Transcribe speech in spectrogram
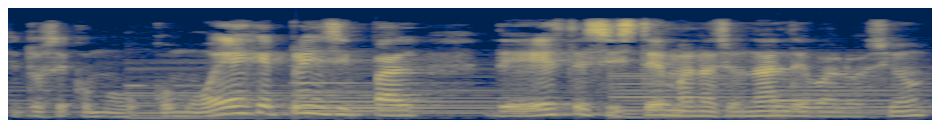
Entonces, como, eje principal de este sistema nacional de evaluación,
